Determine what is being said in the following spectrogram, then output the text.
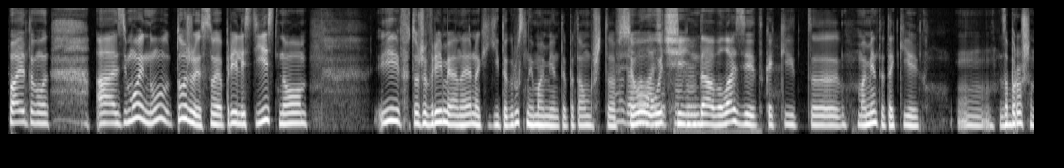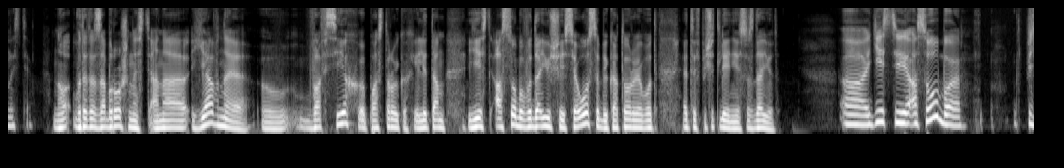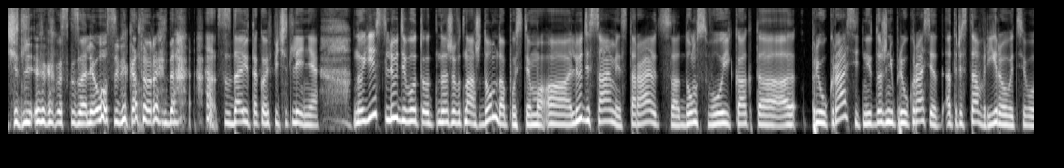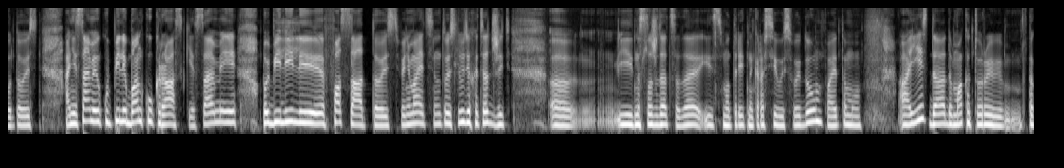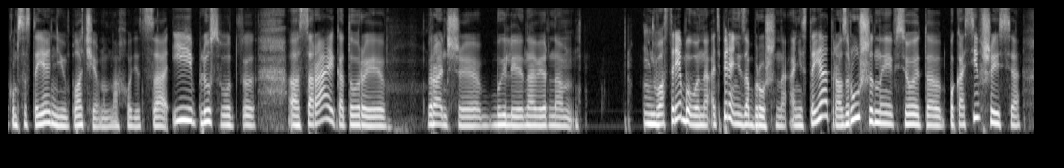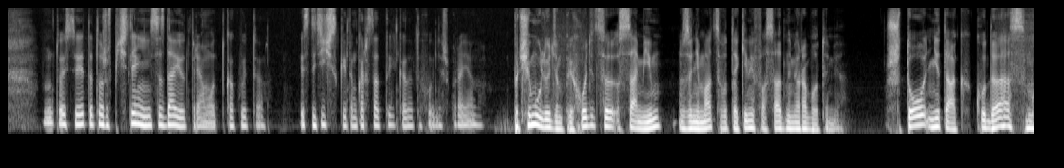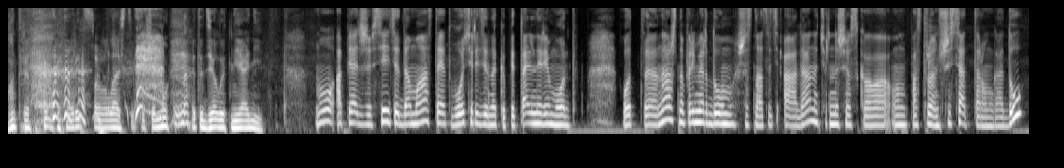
Поэтому, а зимой, ну, тоже своя прелесть есть, но и в то же время, наверное, какие-то грустные моменты, потому что Ну да, все вылазит, очень, мгм. да, вылазит, какие-то моменты такие заброшенности. Но вот эта заброшенность, она явная э, во всех постройках или там есть особо выдающиеся особи, которые вот это впечатление создают? А, есть и особо впечатли... как вы сказали, особи, которые, да, создают такое впечатление. Но есть люди, вот, вот даже вот наш дом, допустим, а, люди сами стараются дом свой как-то а, приукрасить, не, даже не приукрасить, а отреставрировать его. То есть они сами купили банку краски, сами побелили фасад. То есть, понимаете, ну, то есть люди хотят жить э, и наслаждаться, да, и смотреть на красивый свой дом, поэтому... А есть, да, дома, которые в таком состоянии плачевном находятся. И и плюс вот э, а, сараи, которые раньше были, наверное, востребованы, а теперь они заброшены. Они стоят, разрушенные, все это покосившееся. Ну, то есть это тоже впечатление не создает прям вот какой-то эстетической там красоты, когда ты ходишь по району. Почему людям приходится самим заниматься вот такими фасадными работами? Что не так? Куда смотрят, как говорится, власти? Почему ну. это делают не они? Ну, опять же, все эти дома стоят в очереди на капитальный ремонт. Вот э, наш, например, дом 16А, да, на Чернышевского, он построен в 62 году,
